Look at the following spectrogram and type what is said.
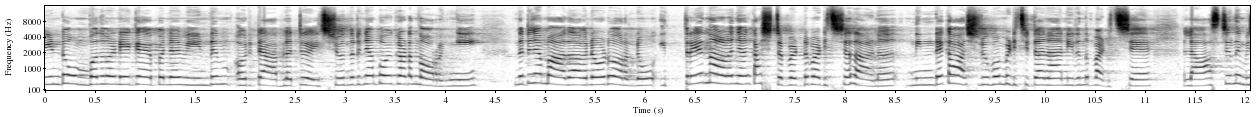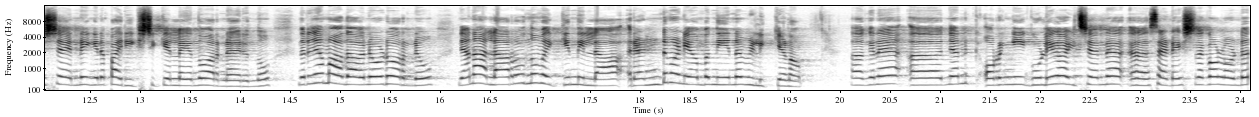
വീണ്ടും ഒമ്പത് മണിയൊക്കെ ആയപ്പോൾ ഞാൻ വീണ്ടും ഒരു ടാബ്ലറ്റ് കഴിച്ചു. എന്നിട്ട് ഞാൻ പോയി കിടന്നുറങ്ങി. എന്നിട്ട് ഞാൻ മാതാവിനോട് പറഞ്ഞു ഇത്രയും നാൾ ഞാൻ കഷ്ടപ്പെട്ട് പഠിച്ചതാണ്. നിന്റെ കാശ് രൂപം പിടിച്ചിട്ടാണ് ഞാനിരുന്ന് പഠിച്ചേ. ലാസ്റ്റ് നിമിഷം എന്നെ ഇങ്ങനെ പരീക്ഷിക്കല്ലേ എന്ന് പറഞ്ഞായിരുന്നു. എന്നിട്ട് ഞാൻ മാതാവിനോട് പറഞ്ഞു ഞാൻ അലാറം ഒന്നും വയ്ക്കുന്നില്ല രണ്ട് മണിയാകുമ്പോൾ നീ എന്നെ വിളിക്കണം. അങ്ങനെ ഞാൻ ഉറങ്ങി. ഗുളി കഴിച്ചതിന്റെ സെഡേഷനൊക്കെ ഉള്ളതുകൊണ്ട്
